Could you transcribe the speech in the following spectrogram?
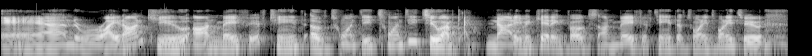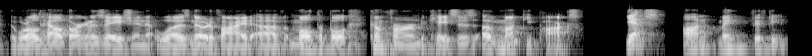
And right on cue, on May 15th of 2022, I'm not even kidding, folks. On May 15th of 2022, the World Health Organization was notified of multiple confirmed cases of monkeypox. Yes, on May 15th.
